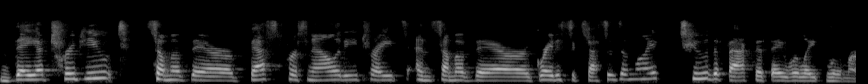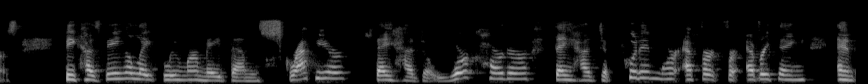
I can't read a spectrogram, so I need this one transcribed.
they attribute some of their best personality traits and some of their greatest successes in life to the fact that they were late bloomers because being a late bloomer made them scrappier. They had to work harder. They had to put in more effort for everything. And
